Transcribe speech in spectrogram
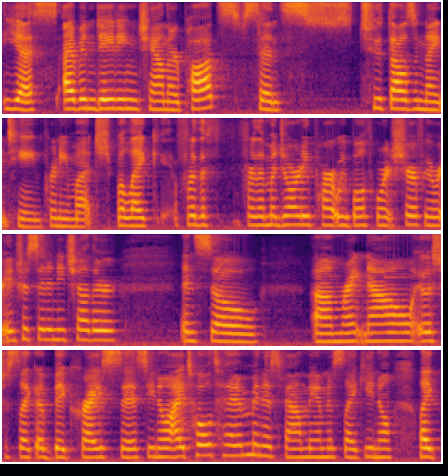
yes i've been dating chandler potts since 2019 pretty much. But like for the for the majority part we both weren't sure if we were interested in each other. And so um, right now it was just like a big crisis. You know i told him and his family i'm just like you know like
